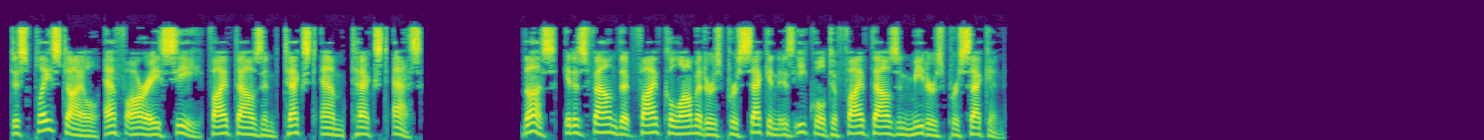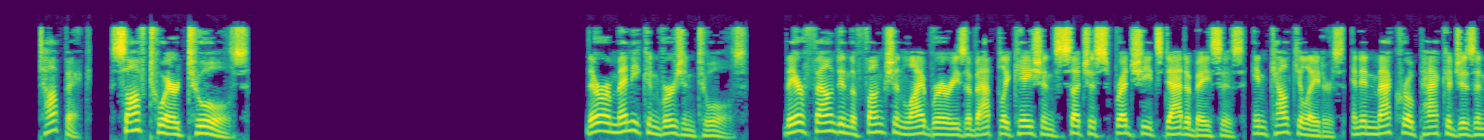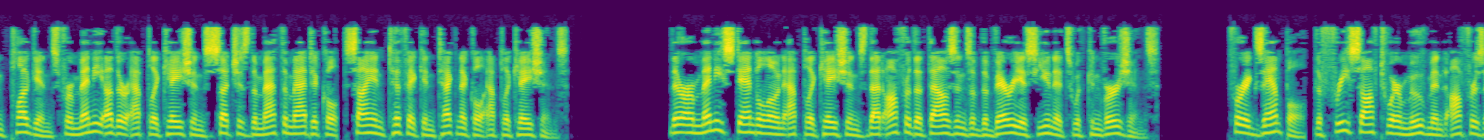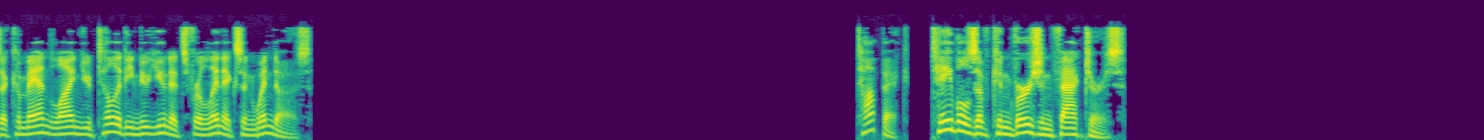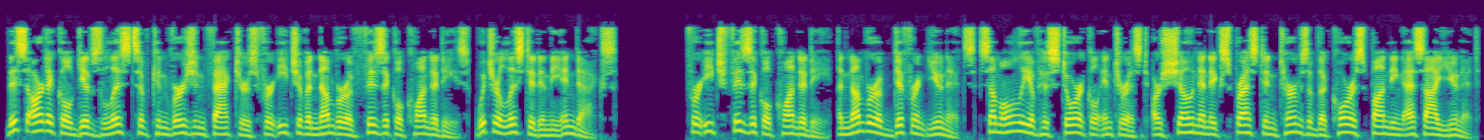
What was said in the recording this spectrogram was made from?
Display style frac 5000 text m text s. Thus, it is found that 5 km per second is equal to 5000 meters per second. Topic Software tools There are many conversion tools. They are found in the function libraries of applications such as spreadsheets databases, in calculators, and in macro packages and plugins for many other applications such as the mathematical, scientific and technical applications. There are many standalone applications that offer the thousands of the various units with conversions. For example, the Free Software Movement offers a command line utility GNU units for Linux and Windows. Tables of conversion factors This article gives lists of conversion factors for each of a number of physical quantities, which are listed in the index. For each physical quantity, a number of different units some only of historical interest are shown and expressed in terms of the corresponding SI unit.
